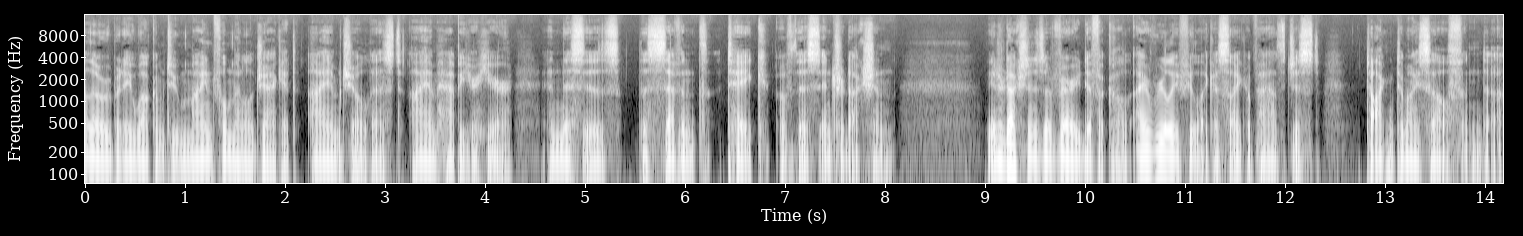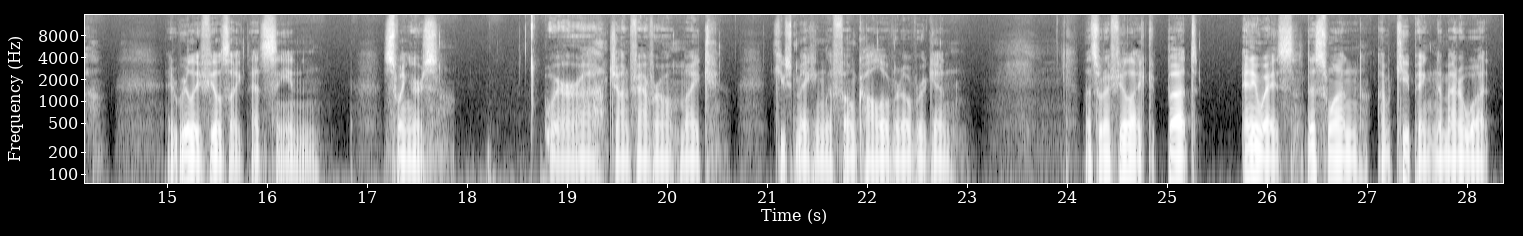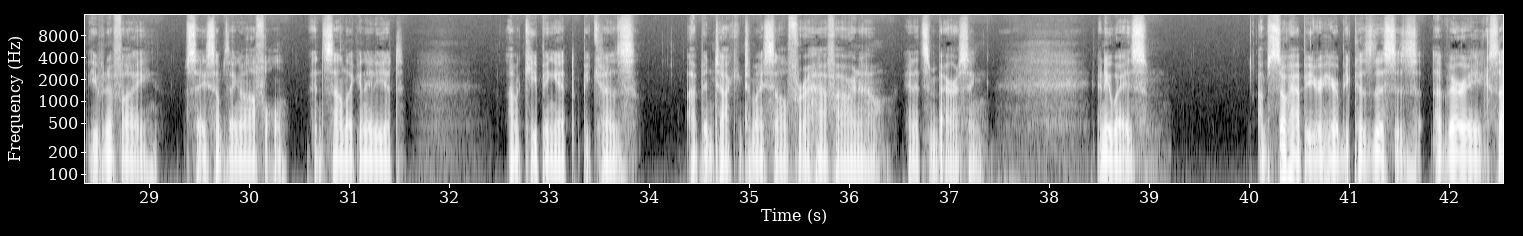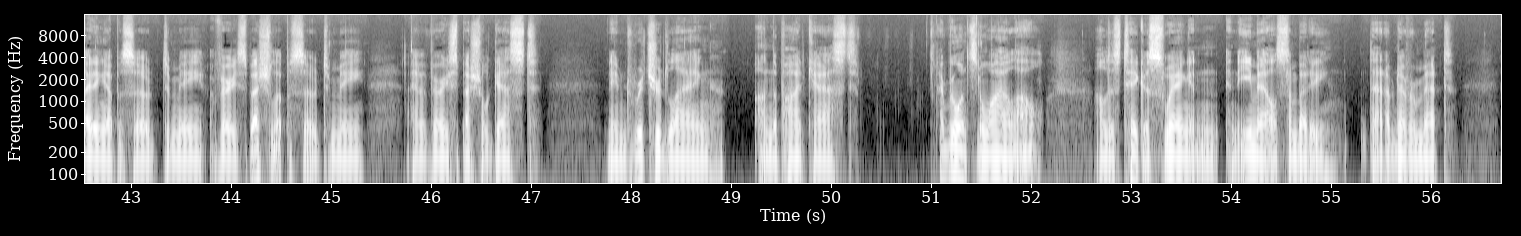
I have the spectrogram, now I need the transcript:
Hello, everybody. Welcome to Mindful Metal Jacket. I am Joe List. I am happy you're here, and this is the seventh take of this introduction. The introductions are very difficult. I really feel like a psychopath just talking to myself, and uh, it really feels like that scene in Swingers where uh, Jon Favreau, Mike, keeps making the phone call over and over again. That's what I feel like. But, anyways, this one I'm keeping no matter what, even if I say something awful and sound like an idiot. I'm keeping it because I've been talking to myself for a half hour now, and it's embarrassing. Anyways, I'm so happy you're here because this is a very exciting episode to me, a very special episode to me. I have a very special guest named Richard Lang on the podcast. Every once in a while, I'll I'll just take a swing and, and email somebody that I've never met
